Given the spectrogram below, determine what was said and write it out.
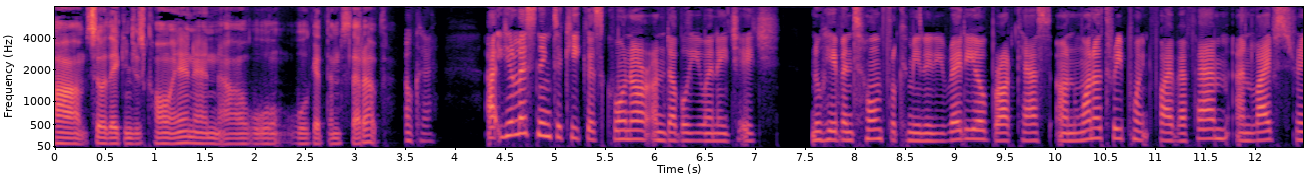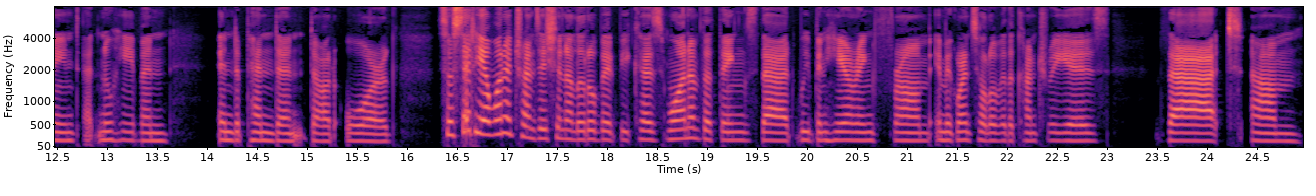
Um, so they can just call in and uh, we'll we'll get them set up. Okay. Uh, you're listening to Kika's Corner on WNHH, New Haven's home for community radio, broadcast on 103.5 FM and live streamed at newhavenindependent.org. So, Seti, I want to transition a little bit because one of the things that we've been hearing from immigrants all over the country is that um,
